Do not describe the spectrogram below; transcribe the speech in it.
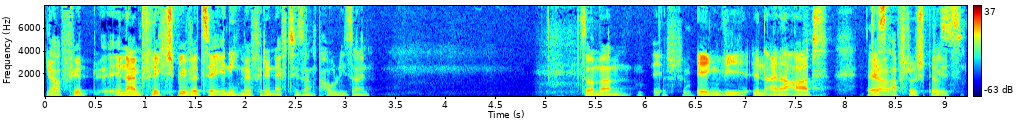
Ja, für, in einem Pflichtspiel wird es ja eh nicht mehr für den FC St. Pauli sein sondern irgendwie in einer Art des ja, Abschlussspiels. Das,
